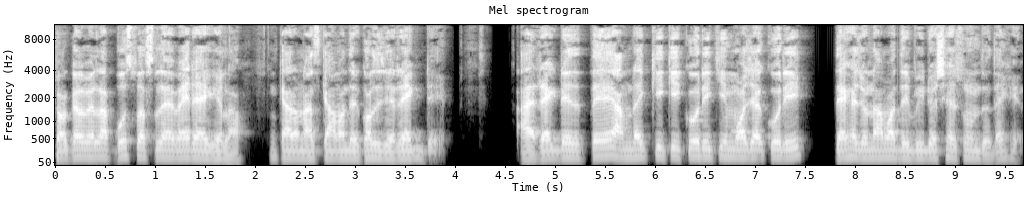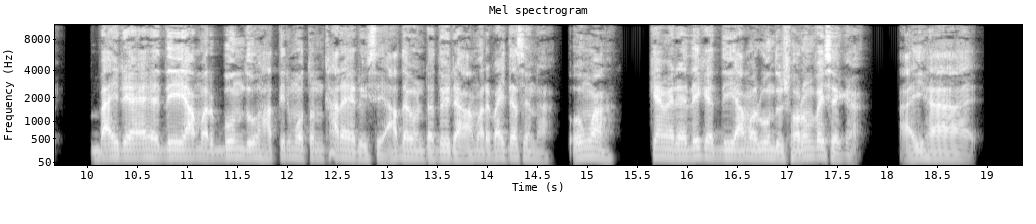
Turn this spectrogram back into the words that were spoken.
সকালবেলা post pass লয়ে বাইরে গেলাম, কারণ আজকে আমাদের কলেজে র্যাক ডে আর র্যাক ডে তে আমরা কি কি করি, কি মজা করি, দেখার জন্য আমাদের ভিডিও শেষ পর্যন্ত দেখেন। বাইরে দিয়ে আমার বন্ধু হাতির মতন খাড়ায় রইছে, আধা ঘণ্টা ধইরা আমার পাইতাছে না। ও মা, ক্যামেরায় দেখে দিয়ে আমার বন্ধু শরম পাইছে গা। আই হাই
